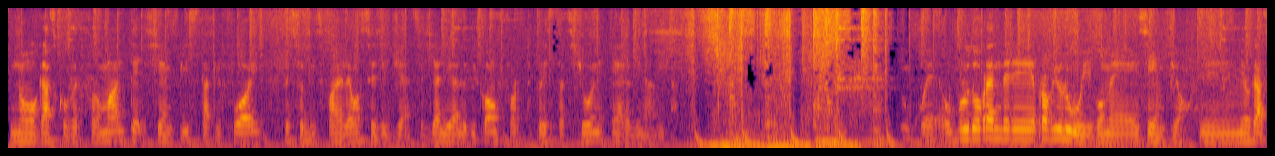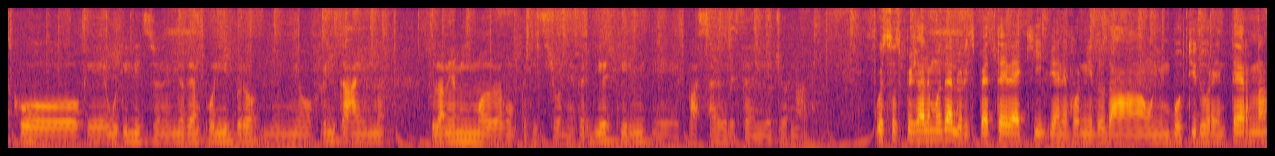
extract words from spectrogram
nuovo casco performante sia in pista che fuori per soddisfare le vostre esigenze sia a livello di comfort, prestazione e aerodinamica. Dunque, ho voluto prendere proprio lui come esempio, il mio casco che utilizzo nel mio tempo libero, nel mio free time sulla mia mini moto da competizione per divertirmi e passare delle splendide giornate. Questo speciale modello rispetto ai vecchi viene fornito da un'imbottitura interna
